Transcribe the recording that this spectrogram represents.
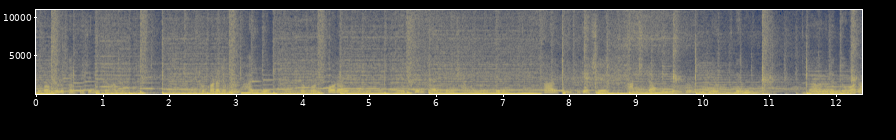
ঠোকাগুলো সব ভেজে নিতে হবে। ঠোকাটা যখন ভাজবে, তখন কড়াই তেলটা একদমই সামান্য দেবে আর গ্যাসের আঁচটা একদম পুরো মিডিয়াম ফ্লেমে দেবে। তাহলে ঠোকাটা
